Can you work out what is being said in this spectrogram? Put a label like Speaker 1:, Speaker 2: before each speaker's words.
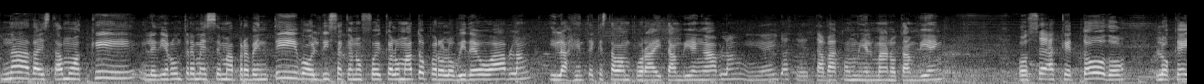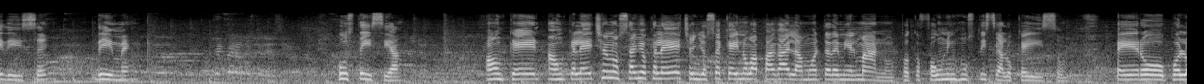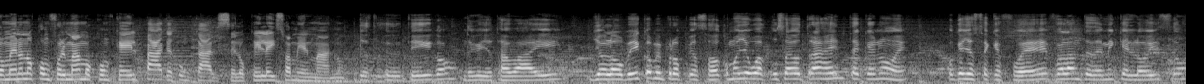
Speaker 1: Nada, estamos aquí, le dieron tres meses más preventivo, él dice que no fue que lo mató, pero los videos hablan y la gente que estaban por ahí también hablan y ella que estaba con mi hermano también. O sea que todo lo que él dice, dime, justicia. Aunque, aunque le echen los años que le echen, yo sé que él no va a pagar la muerte de mi hermano, porque fue una injusticia lo que hizo. Pero por lo menos nos conformamos con que él pague con cárcel lo que él le hizo a mi hermano.
Speaker 2: Yo te digo de que yo estaba ahí. Yo lo vi con mis propios ojos. ¿Cómo yo voy a acusar a otra gente que no es? Porque yo sé que fue, fue delante de mí que lo hizo.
